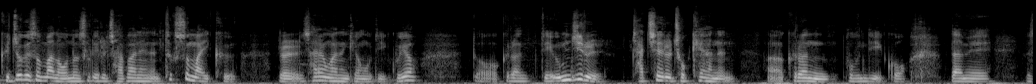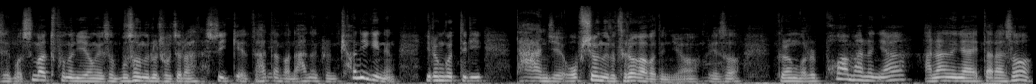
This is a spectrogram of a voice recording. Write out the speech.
그쪽에서만 오는 소리를 잡아내는 특수 마이크를 사용하는 경우도 있고요. 또 그런 음질을 자체를 좋게 하는 어, 그런 부분도 있고 그다음에 요새 뭐 스마트폰을 이용해서 무선으로 조절할 수 있게 하다거나 하는 그런 편의 기능 이런 것들이 다 이제 옵션으로 들어가거든요. 그래서 그런 거를 포함하느냐 안 하느냐에 따라서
